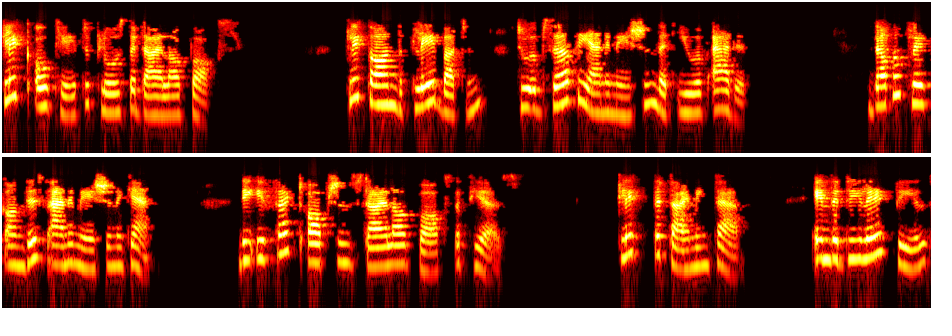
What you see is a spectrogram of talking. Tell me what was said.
Click OK to close the dialog box. Click on the Play button to observe the animation that you have added. Double-click on this animation again. The Effect Options dialog box appears. Click the Timing tab. In the Delay field,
